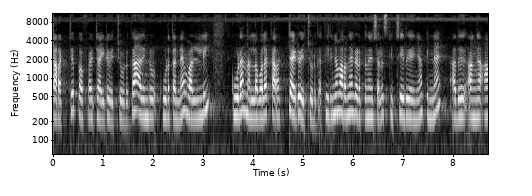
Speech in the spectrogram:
കറക്റ്റ് പെർഫെക്റ്റ് ആയിട്ട് വെച്ച് കൊടുക്കുക. അതിന്റെ കൂടെ തന്നെ വള്ളി കൂടെ നല്ലപോലെ കറക്റ്റായിട്ട് വെച്ച് കൊടുക്കുക. തിരിഞ്ഞ മറിഞ്ഞാൽ കിടക്കുന്നത് വെച്ചാൽ സ്റ്റിച്ച് ചെയ്ത് കഴിഞ്ഞാൽ പിന്നെ അത് അങ്ങ് ആ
